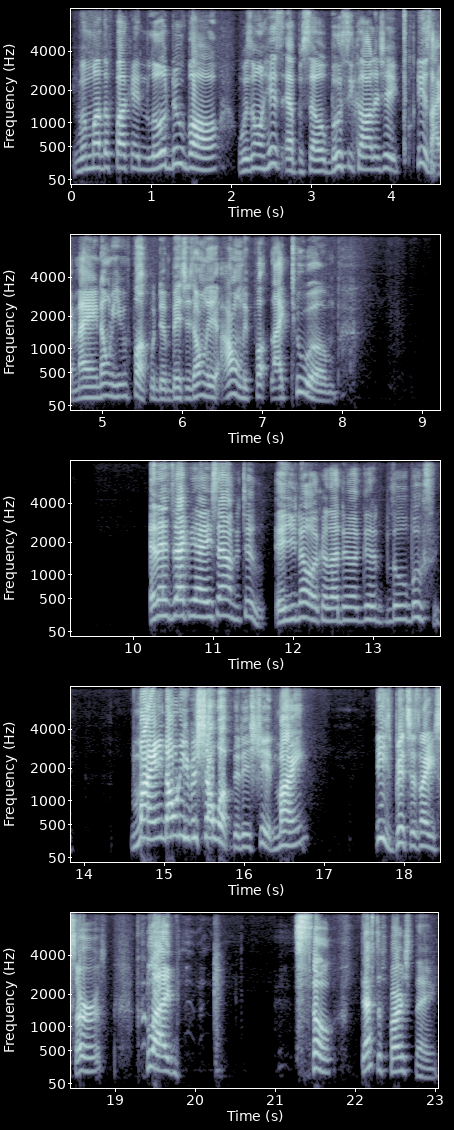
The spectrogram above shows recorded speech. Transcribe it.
when motherfucking Lil Duval was on his episode, Boosie called and shit. He was like, "Man, don't even fuck with them bitches. Only I only fuck like two of them." And that's exactly how he sounded too. And you know it because I do a good little Boosie. Mine, don't even show up to this shit, mine. These bitches ain't sirs. like, so that's the first thing.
